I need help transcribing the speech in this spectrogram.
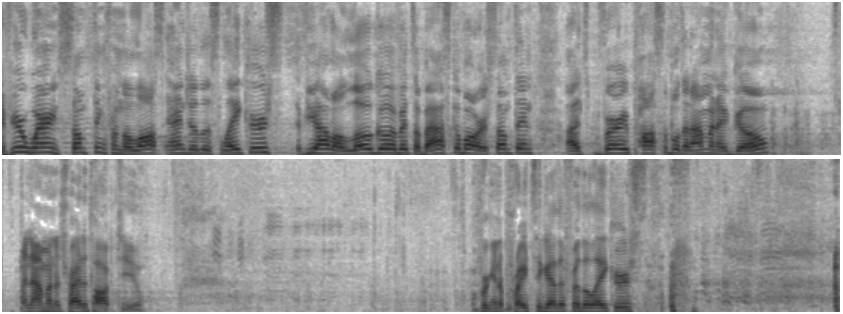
If you're wearing something from the Los Angeles Lakers, if you have a logo, if it's a basketball or something, uh, it's very possible that I'm gonna go and I'm gonna try to talk to you. We're gonna pray together for the Lakers.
